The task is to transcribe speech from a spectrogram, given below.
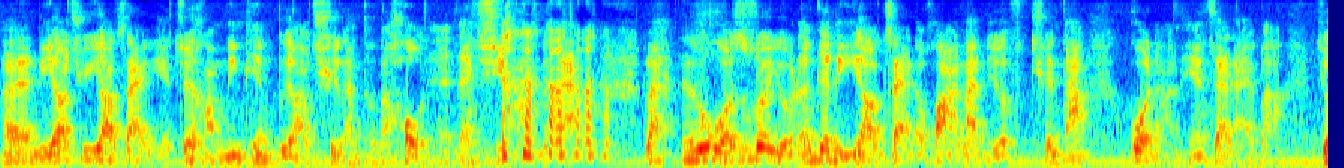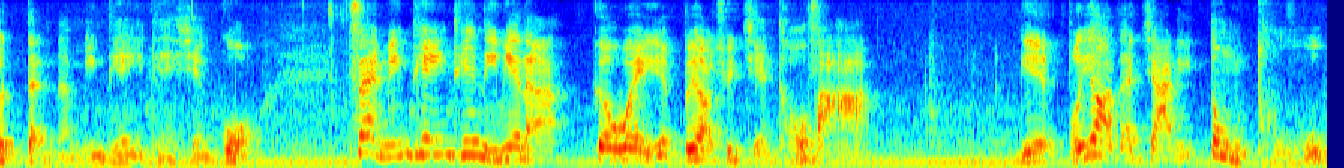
呃，你要去要债，也最好明天不要去了，等到后天再去，对不对？来，如果是说有人跟你要债的话，那你就劝他过两天再来吧，就等着明天一天先过，在明天一天里面呢。各位也不要去剪头发，也不要在家里动土。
